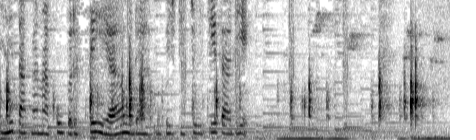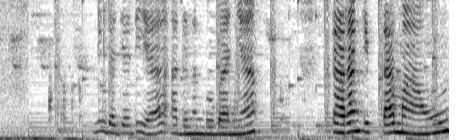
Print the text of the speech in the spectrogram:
Ini tangan aku bersih ya udah habis dicuci tadi. Ini udah jadi ya adonan bobanya. Sekarang kita mau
